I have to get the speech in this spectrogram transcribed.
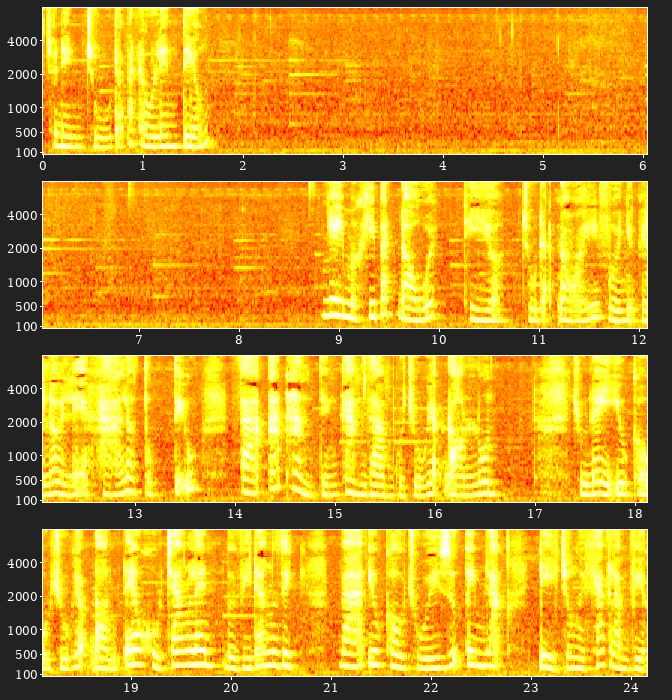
Cho nên chú đã bắt đầu lên tiếng. Ngay mà khi bắt đầu ấy thì ờ, chú đã nói với những cái lời lẽ khá là tục tĩu và át hẳn tiếng cảm giảm của chú gẹo đòn luôn chú này yêu cầu chú gẹo đòn đeo khẩu trang lên bởi vì đang dịch và yêu cầu chú ấy giữ im lặng để cho người khác làm việc.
